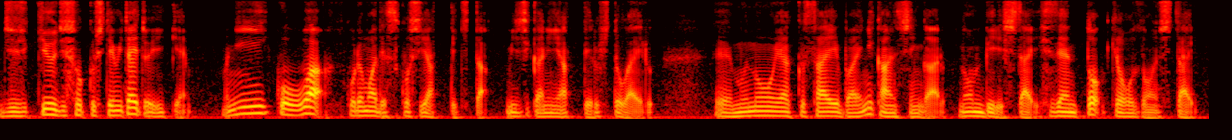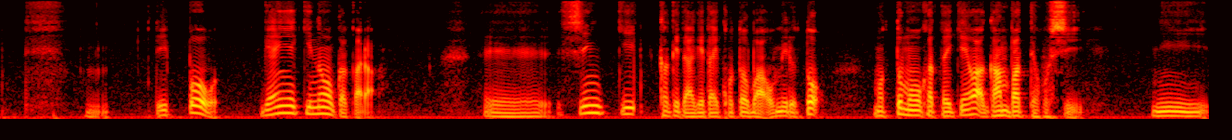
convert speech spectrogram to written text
自給自足してみたいという意見。2位以降はこれまで少しやってきた。身近にやってる人がいる、えー、無農薬栽培に関心がある。のんびりしたい。自然と共存したい、うん、で一方現役農家から、えー、新規かけてあげたい言葉を見ると最も多かった意見は頑張ってほしい。2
